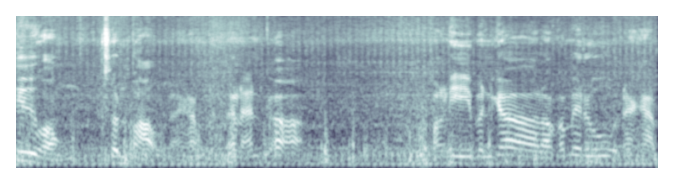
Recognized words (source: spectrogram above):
ชื่อของชนเผ่านะครับดังนั้นก็บางทีมันก็เราก็ไม่รู้นะครับ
